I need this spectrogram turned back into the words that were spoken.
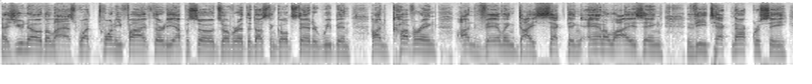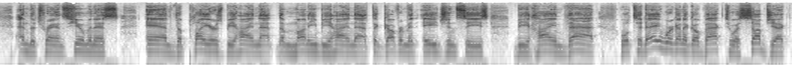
As you know, the last, what, 25, 30 episodes over at the Dustin Gold Standard, we've been uncovering, unveiling, dissecting, analyzing the technocracy and the transhumanists and the players behind that, the money behind that, the government agencies behind that. Well, today we're going to go back to a subject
